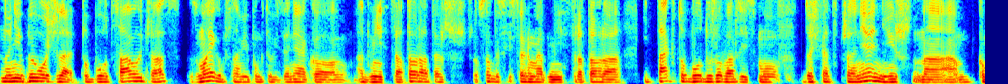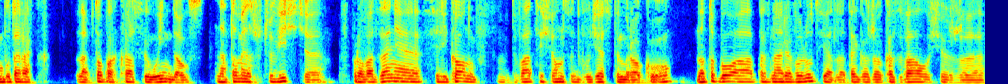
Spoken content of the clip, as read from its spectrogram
no nie było źle. To było cały czas, z mojego przynajmniej punktu widzenia jako administratora też, czy osoby z historią administratora, i tak to było dużo bardziej smooth doświadczenie niż na komputerach laptopach klasy Windows. Natomiast rzeczywiście wprowadzenie silikonów w 2020 roku, no to była pewna rewolucja, dlatego że okazywało się, że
